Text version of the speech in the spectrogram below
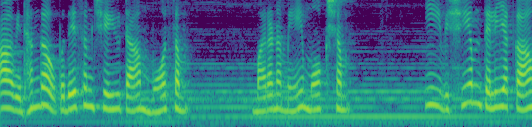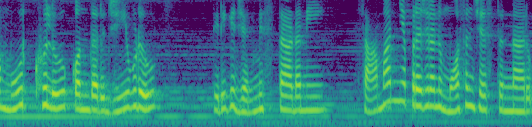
ఆ విధంగా ఉపదేశం చేయుట మోసం మరణమే మోక్షం. ఈ విషయం తెలియక మూర్ఖులు కొందరు జీవుడు తిరిగి జన్మిస్తాడని సామాన్య ప్రజలను మోసం చేస్తున్నారు.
